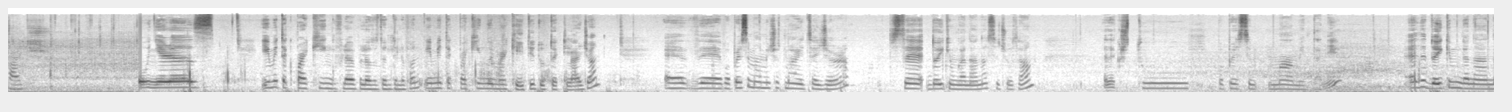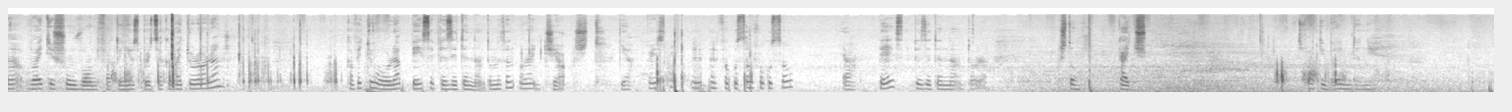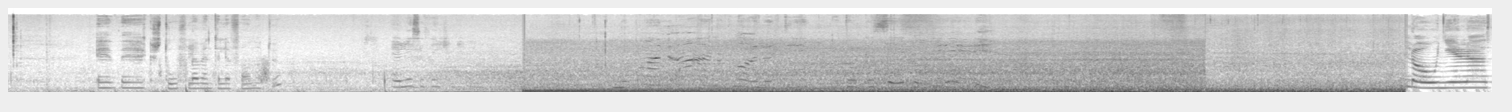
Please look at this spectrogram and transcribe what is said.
Kaq. O njerëz, jemi tek parkingu, Flavia po lot në telefon, jemi tek parkingu i marketit, këtu tek lagja. Edhe po presim mami që të marri ca gjëra, se do ikim nga nana, siç u thamë. Edhe kështu po presim mamin tani. Edhe do ikim nga nana, vajti shumë vonë në fakt, se për sa ka vajtur ora. Ka vajtur ora 5.59, do me thënë ora 6. Ja, presni, fokusohu, fokusohu. Ja, 5 pesëdhjetë e nëntë ora. Kështu, kaq. Çfarë të bëjmë tani? Edhe kështu Flavia në telefon aty. Hello njerëz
